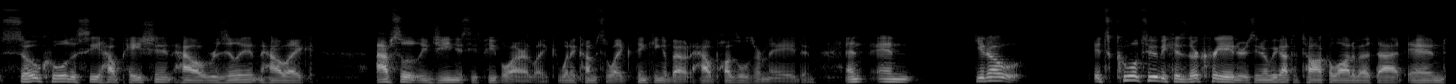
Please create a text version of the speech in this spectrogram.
so cool to see how patient, how resilient, and how like absolutely genius these people are. Like when it comes to like thinking about how puzzles are made and and and you know it's cool too because they're creators. You know, we got to talk a lot about that, and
